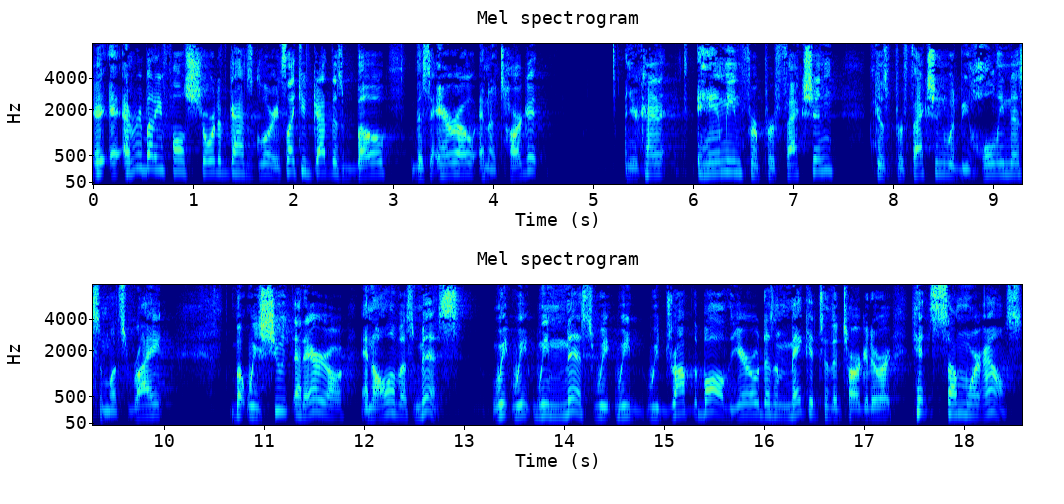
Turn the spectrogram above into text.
Everybody falls short of God's glory. It's like you've got this bow, this arrow, and a target, and you're kind of aiming for perfection because perfection would be holiness and what's right. But we shoot that arrow, and all of us miss. We, we, we miss, we, we, we drop the ball, the arrow doesn't make it to the target, or it hits somewhere else.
